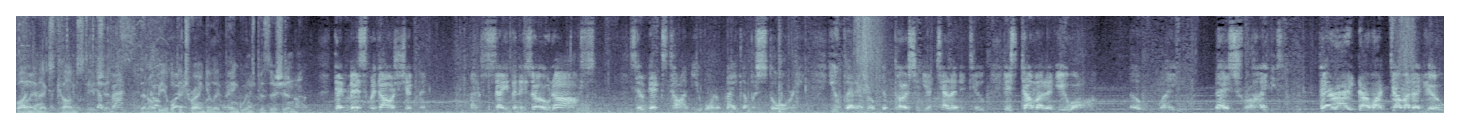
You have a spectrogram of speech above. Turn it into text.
Find the next comm station. Then I'll be able to triangulate Penguin's position. then mess with our shipment. Like saving his own ass. So next time you want to make up a story, you better hope the person you're telling it to is dumber than you are. Oh, wait. That's right. There ain't no one dumber than you!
